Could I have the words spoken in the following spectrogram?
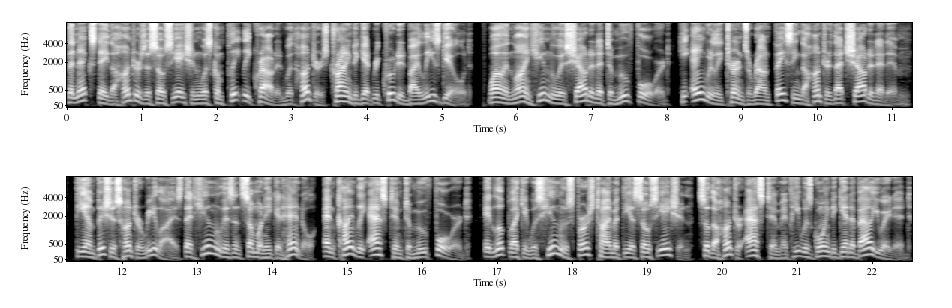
The next day, the Hunters Association was completely crowded with hunters trying to get recruited by Lee's Guild. While in line, Hyunmoo is shouted at to move forward. He angrily turns around facing the hunter that shouted at him. The ambitious hunter realized that Hyunmoo isn't someone he could handle and kindly asked him to move forward. It looked like it was Hyunmoo's first time at the association, so the hunter asked him if he was going to get evaluated.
